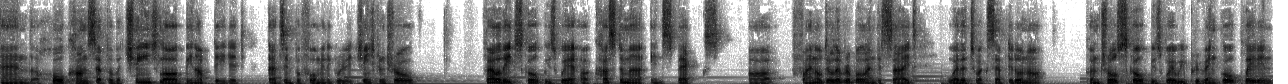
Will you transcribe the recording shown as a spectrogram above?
and the whole concept of a change log being updated that's in perform integrated change control. Validate scope is where our customer inspects our final deliverable and decides whether to accept it or not. Control scope is where we prevent gold plating.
